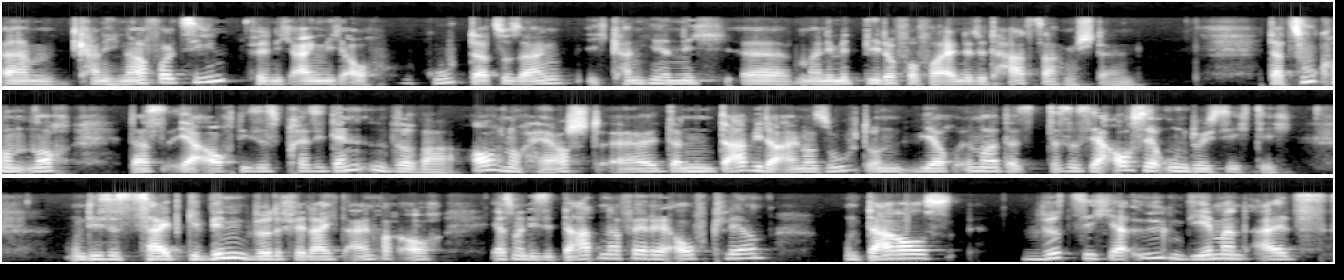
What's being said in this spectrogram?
Ähm, kann ich nachvollziehen, finde ich eigentlich auch gut, dazu sagen, ich kann hier nicht äh, meine Mitglieder vor veränderte Tatsachen stellen. Dazu kommt noch, dass ja auch dieses Präsidentenwirrwarr auch noch herrscht, äh, dann da wieder einer sucht und wie auch immer, das, das ist ja auch sehr undurchsichtig. Und dieses Zeitgewinn würde vielleicht einfach auch erstmal diese Datenaffäre aufklären und daraus wird sich ja irgendjemand als,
